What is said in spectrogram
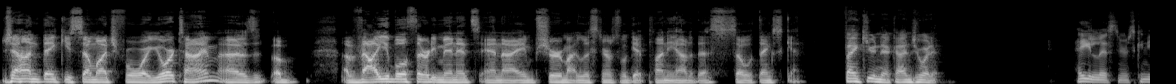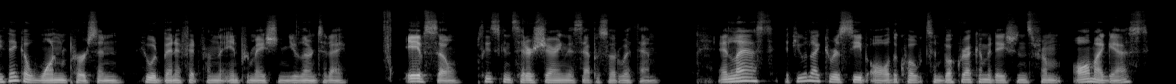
Jon, thank you so much for your time. Uh, it was a, a valuable 30 minutes, and I'm sure my listeners will get plenty out of this. So thanks again. Thank you, Nick. I enjoyed it. Hey, listeners, can you think of one person who would benefit from the information you learned today? If so, please consider sharing this episode with them. And last, if you would like to receive all the quotes and book recommendations from all my guests,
